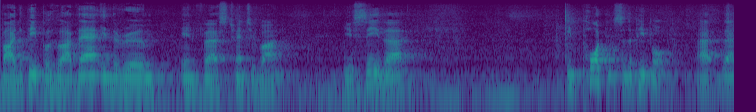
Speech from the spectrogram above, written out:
by the people who are there in the room in verse 21 you see the importance of the people, uh, the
